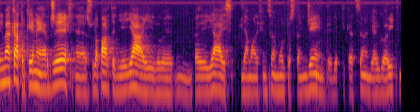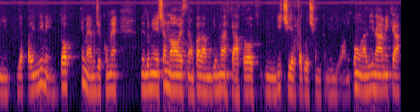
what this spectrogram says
Il mercato che emerge eh, sulla parte di AI, dove mh, per AI diamo una definizione molto stringente di applicazione di algoritmi di apprendimento, emerge come nel 2019 stiamo parlando di un mercato mh, di circa 200 milioni, con una dinamica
